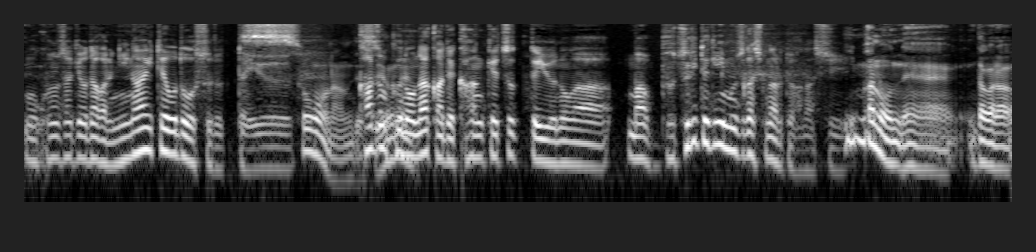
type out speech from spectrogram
もうこの先はだから担い手をどうするっていう。そうなんです、ね、家族の中で完結っていうのが、まあ、物理的に難しくなるという話。今のねだから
